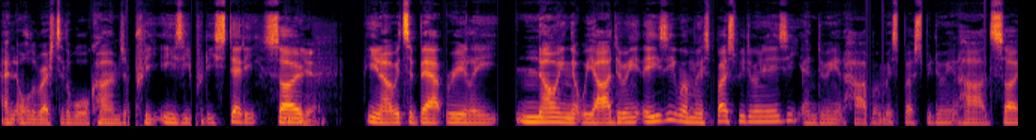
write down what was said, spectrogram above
and all the rest of the walk homes are pretty easy, pretty steady. So yeah, you know, it's about really knowing that we are doing it easy when we're supposed to be doing it easy and doing it hard when we're supposed to be doing it hard. So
